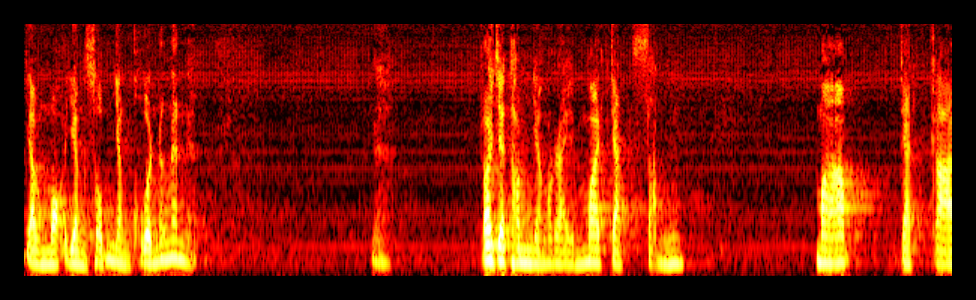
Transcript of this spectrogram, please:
อย่างเหมาะอย่างสมอย่างควรทั้งนั้นนะเราจะทำอย่างไรมาจัดสรรมาจัดการ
